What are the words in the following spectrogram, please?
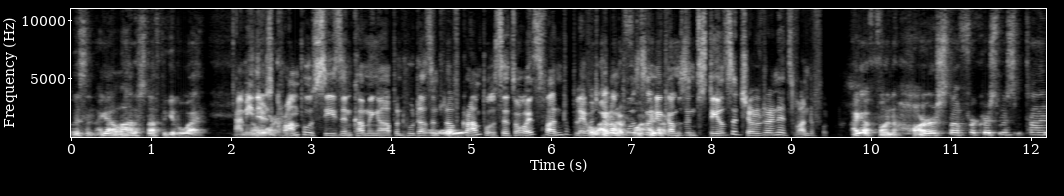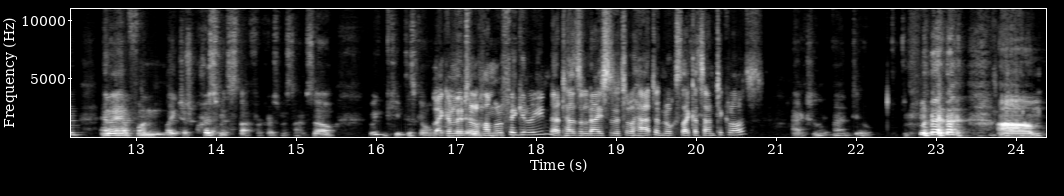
Listen, I got a lot of stuff to give away. I mean, there's. Krampus season coming up, and who doesn't love Oh. Krampus? It's always fun to play with Oh, Krampus, fun- and he comes and steals the children. It's wonderful. I got fun horror stuff for Christmas time, and I have fun like just Christmas stuff for Christmas time. So we can keep this going. Like a little Hummel figurine that has a nice little hat and looks like a Santa Claus. Actually, I do. um,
